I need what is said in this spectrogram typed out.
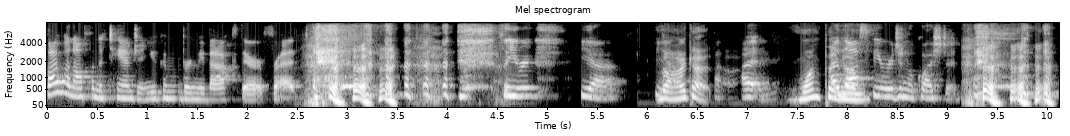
if I went off on a tangent, you can bring me back there, Fred. so you were, yeah. No, I got I, one thing. I lost I'm, the original question. it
